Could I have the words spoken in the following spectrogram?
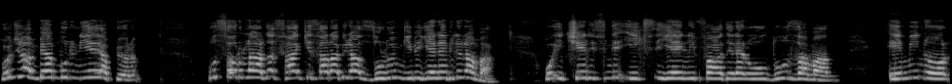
Hocam ben bunu niye yapıyorum? Bu sorularda sanki sana biraz zulüm gibi gelebilir ama o içerisinde x'li y'li ifadeler olduğu zaman emin ol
